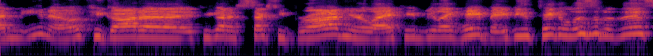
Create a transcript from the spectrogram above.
and you know, if you got a if you got a sexy broad in your life, you'd be like, "Hey, baby, take a listen to this.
